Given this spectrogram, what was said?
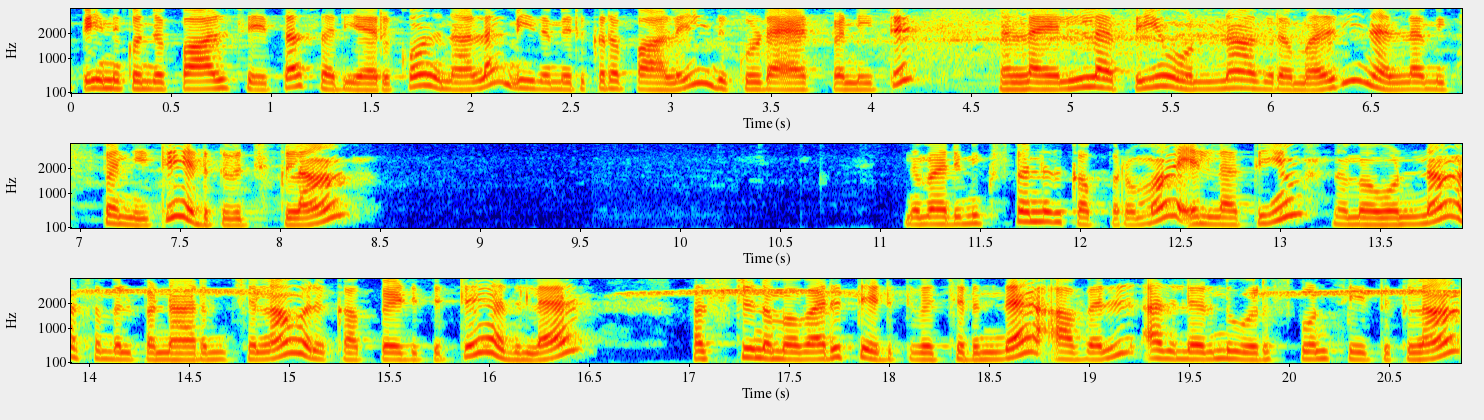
இப்போ இன்னும் கொஞ்சம் பால் சேர்த்தா சரியாக இருக்கும். அதனால் மீதம் இருக்கிற பாலையும் இது கூட ஆட் பண்ணிவிட்டு நல்லா எல்லாத்தையும் ஒன்றாகிற மாதிரி நல்லா மிக்ஸ் பண்ணிவிட்டு எடுத்து வச்சுக்கலாம். இந்த மாதிரி மிக்ஸ் பண்ணதுக்கப்புறமா எல்லாத்தையும் நம்ம ஒன்றா அசம்பிள் பண்ண ஆரம்பிச்சிடலாம். ஒரு கப் எடுத்துகிட்டு அதில் ஃபஸ்ட்டு நம்ம வறுத்து எடுத்து வச்சுருந்த அவல் அதிலேருந்து ஒரு ஸ்பூன் சேர்த்துக்கலாம்.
